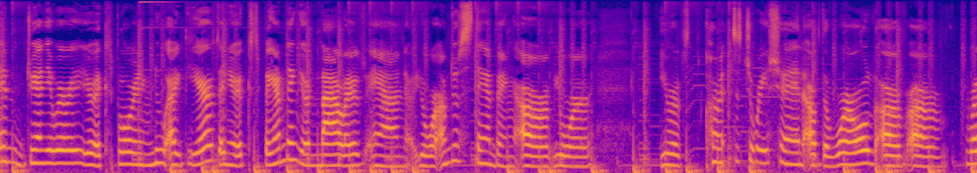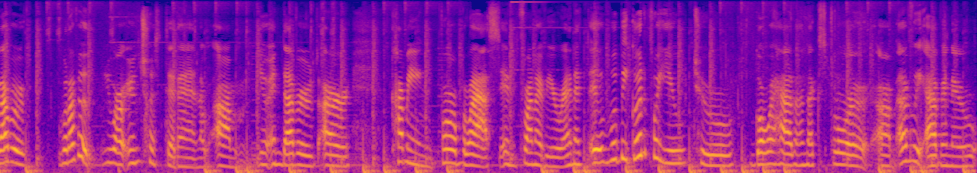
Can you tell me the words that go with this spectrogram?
in January, you're exploring new ideas and you're expanding your knowledge and your understanding of your your current situation of the world of, of whatever whatever you are interested in. Um, your endeavors are coming for a blast in front of you, and it, it would be good for you to go ahead and explore um, every avenue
